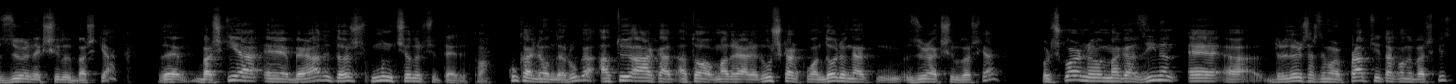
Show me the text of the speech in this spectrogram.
zyrën e Këshillit Bashkiak dhe bashkia e Beratit është mu në qendër qytetit. Po. Ku kalonte rruga, aty arkat, ato materialet u shkarkuan, dolën nga zyra e Këshillit Bashkiak për të shkuar në magazinën e drejtorisë arsimore prapë që i takon të bashkisë,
